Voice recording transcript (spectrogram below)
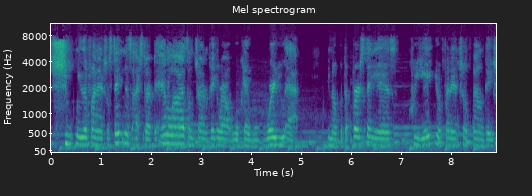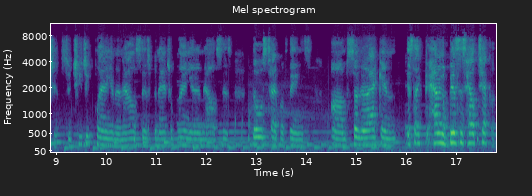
shoot me the financial statements. I start to analyze. I'm trying to figure out, okay, where you at? You know, but the first thing is create your financial foundation strategic planning and analysis financial planning and analysis those type of things um, so that i can it's like having a business health checkup.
